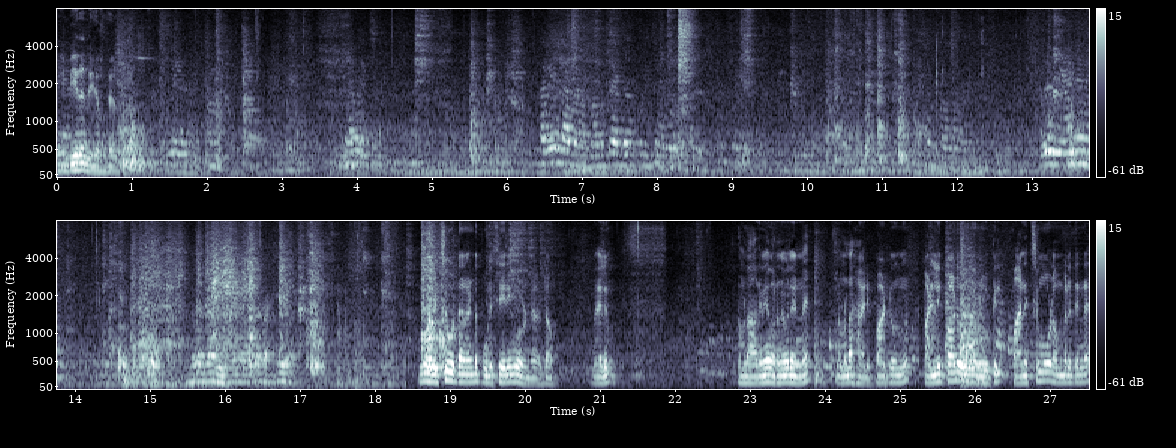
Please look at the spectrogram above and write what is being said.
ഗംഭീര തീർന്നത് ഇനി ഒഴിച്ചു കൂട്ടാനായിട്ട് പുളിശ്ശേരിയും കൂടെ ഉണ്ട് കേട്ടോ. എന്തായാലും നമ്മൾ ആദ്യമേ പറഞ്ഞ പോലെ തന്നെ നമ്മുടെ ഹരിപ്പാട്ട് നിന്ന് പള്ളിപ്പാട് പോകുന്ന റൂട്ടിൽ പനച്ചുമൂട് അമ്പലത്തിന്റെ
